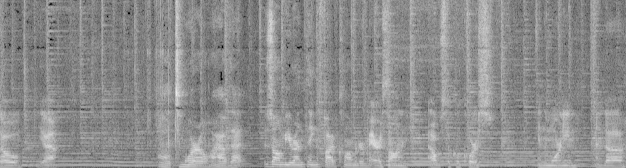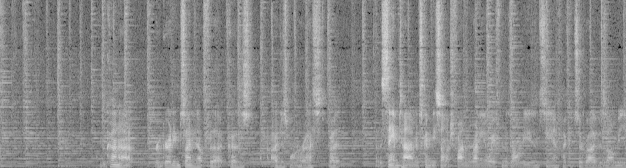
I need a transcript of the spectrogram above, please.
so, yeah. Uh, tomorrow I have that zombie run thing, five kilometer marathon obstacle course in the morning, and uh, I'm kind of regretting signing up for that because I just want to rest. But at the same time, it's gonna be so much fun running away from the zombies and seeing if I could survive a zombie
